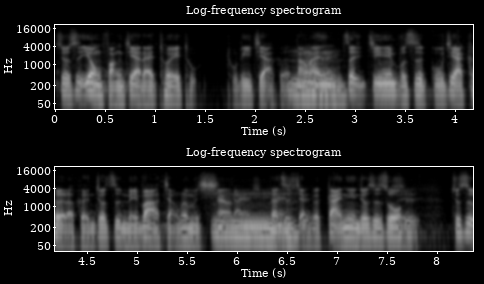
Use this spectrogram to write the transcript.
就是用房价来推土土地价格。嗯当然这今天不是估价课了，可能就是没办法讲那么细啦。嗯但是讲个概念，就是说，就是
